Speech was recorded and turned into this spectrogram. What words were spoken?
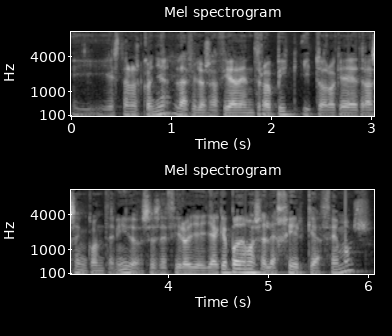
Y esto no es coña, la filosofía de Entropic y todo lo que hay detrás en contenidos. Es decir, oye, ya que podemos elegir qué hacemos,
